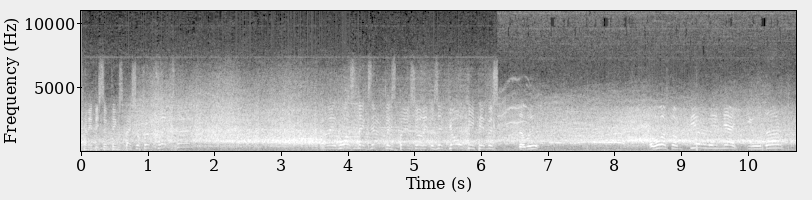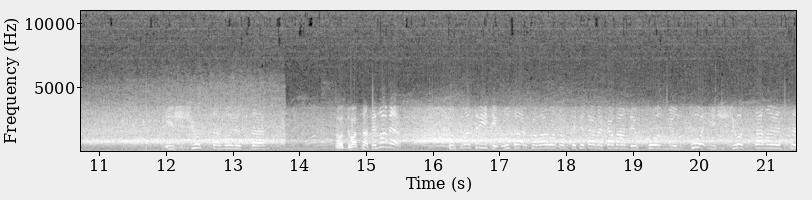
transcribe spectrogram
Can it be something special from Klinsmann? Well, it wasn't exactly special. It was a goalkeeping mistake. Вот он, первый мягкий удар. И счет становится... Вот, 20 номер. Посмотрите, удар поворотом капитана команды Хон Мюнбо, и счет становится...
